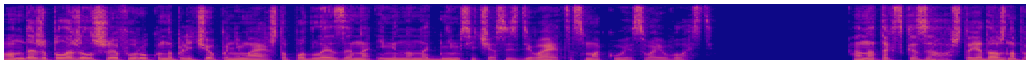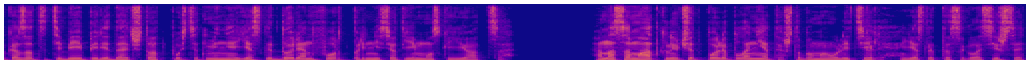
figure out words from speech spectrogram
Он даже положил шефу руку на плечо, понимая, что подлая Зена именно над ним сейчас издевается, смакуя свою власть. Она так сказала, что я должна показаться тебе и передать, что отпустит меня, если Дориан Форд принесет ей мозг ее отца. Она сама отключит поле планеты, чтобы мы улетели, если ты согласишься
